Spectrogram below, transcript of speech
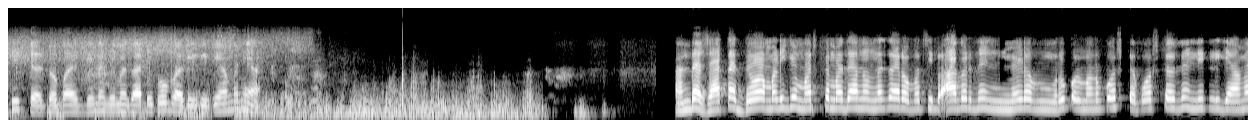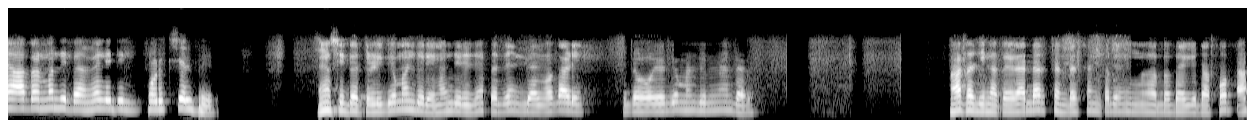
કિચડ તો ભાઈ ધીમે ધીમે ગાડી ઉગાડી દીધી અમે ત્યાં. અંદર જાતા જ જોવા મળી ગયો, મસ્ત મજાનો નજારો. પછી આગળ જઈને મેળવ રૂપલમાનું પોસ્ટર પોસ્ટર જઈને નીકળી ગયા. અમે આગળ મંદિર મેળવી દીધી થોડીક selfie. હું સીધો ચડી ગયો મંદિરે મંદિરે જતા જઈને બેલ વગાડી સીધો વયો ગયો મંદિરની અંદર માતાજીના કર્યા દર્શન દર્શન કરીને બધા લીધા ફોટા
